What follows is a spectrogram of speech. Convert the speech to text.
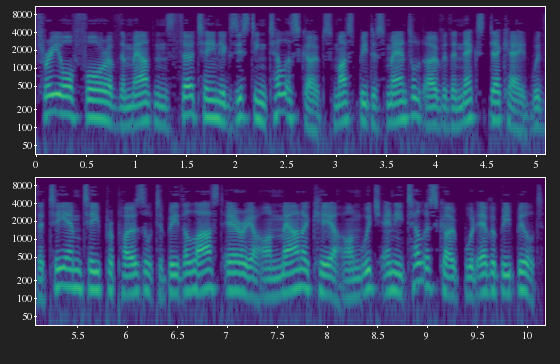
Three or four of the mountain's 13 existing telescopes must be dismantled over the next decade with the TMT proposal to be the last area on Mauna Kea on which any telescope would ever be built.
